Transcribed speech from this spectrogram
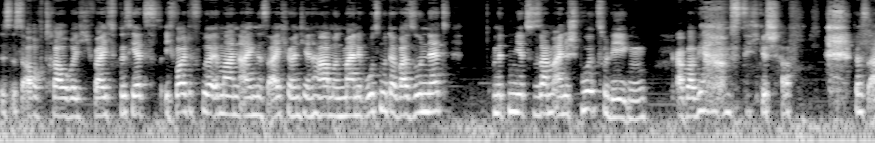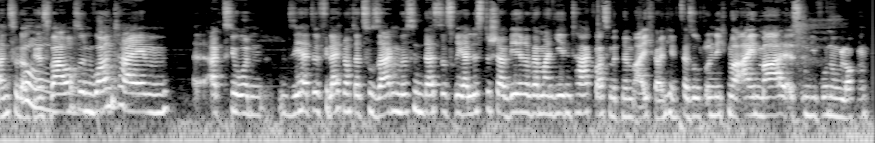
es ist auch traurig, weil ich bis jetzt, ich wollte früher immer ein eigenes Eichhörnchen haben und meine Großmutter war so nett, mit mir zusammen eine Spur zu legen. Aber wir haben es nicht geschafft, das anzulocken. Oh. Es war auch so ein One-Time-Aktion. Sie hätte vielleicht noch dazu sagen müssen, dass es realistischer wäre, wenn man jeden Tag was mit einem Eichhörnchen versucht und nicht nur einmal es in die Wohnung locken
